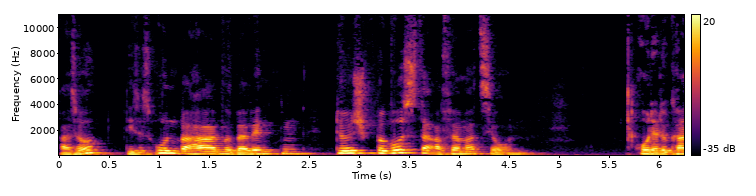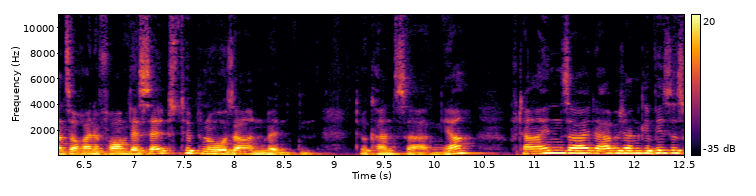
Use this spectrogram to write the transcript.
Also dieses Unbehagen überwinden durch bewusste Affirmationen. Oder du kannst auch eine Form der Selbsthypnose anwenden. Du kannst sagen, ja, auf der einen Seite habe ich ein gewisses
